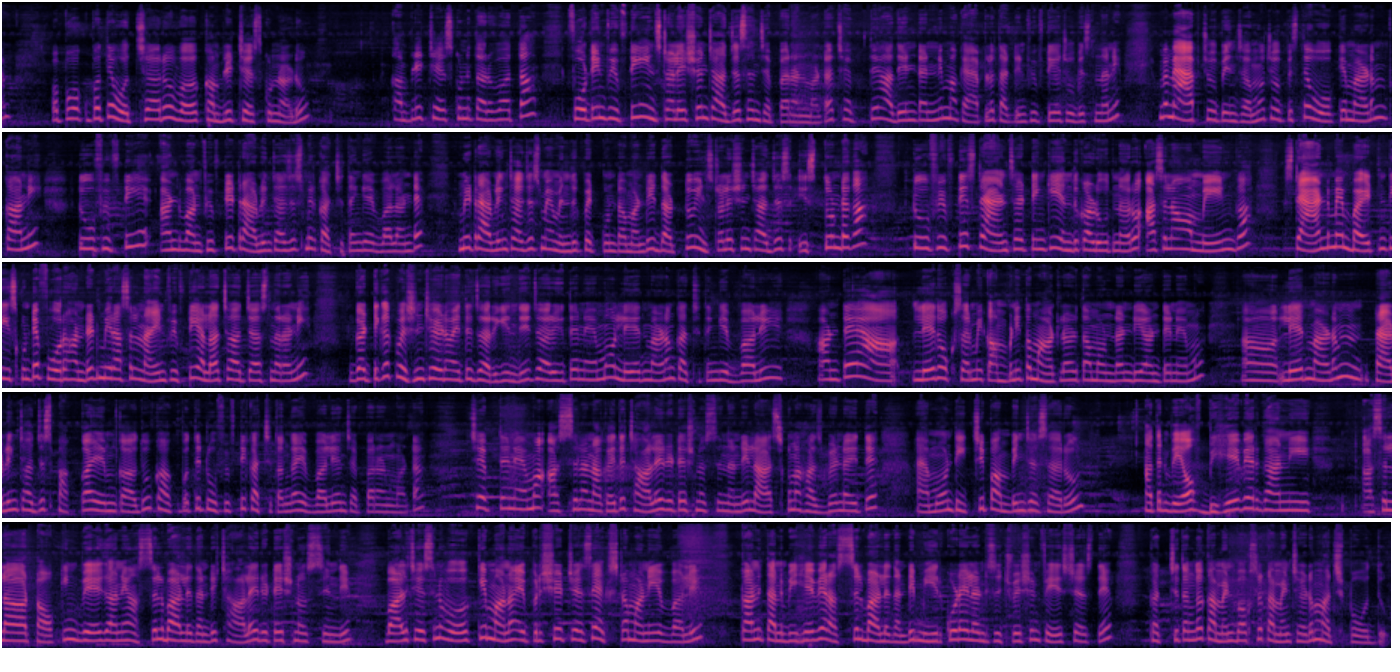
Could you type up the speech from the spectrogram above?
ఒప్పుకోకపోతే వచ్చారు వర్క్ కంప్లీట్ చేసుకున్నాడు. కంప్లీట్ చేసుకున్న తర్వాత ఫోర్టీన్ ఫిఫ్టీ ఇన్స్టాలేషన్ ఛార్జెస్ అని చెప్పారనమాట. చెప్తే అదేంటండి మాకు యాప్లో థర్టీన్ ఫిఫ్టీ చూపిస్తుందని మేము యాప్ చూపించాము. చూపిస్తే ఓకే మేడం కానీ two fifty and one fifty travelling charges మీరు ఖచ్చితంగా ఇవ్వాలంటే మీ ట్రావెలింగ్ ఛార్జెస్ మేము ఎందుకు పెట్టుకుంటామండి? దట్టు ఇన్స్టాలేషన్ ఛార్జెస్ ఇస్తుండగా టూ ఫిఫ్టీ స్టాండ్ సెట్టింగ్కి ఎందుకు అడుగుతున్నారు? అసలు మెయిన్గా స్టాండ్ మేము బయట తీసుకుంటే ఫోర్ హండ్రెడ్ మీరు అసలు నైన్ ఫిఫ్టీ ఎలా ఛార్జ్ చేస్తున్నారని గట్టిగా క్వశ్చన్ చేయడం అయితే జరిగింది. జరిగితేనేమో లేదు మేడం ఖచ్చితంగా ఇవ్వాలి అంటే లేదు ఒకసారి మీ కంపెనీతో మాట్లాడుతాము ఉండండి అంటేనేమో లేదు మేడం ట్రావెలింగ్ ఛార్జెస్ పక్కా ఏం కాదు కాకపోతే టూ ఫిఫ్టీ ఖచ్చితంగా ఇవ్వాలి అని చెప్పారనమాట. చెప్తేనేమో అస్సలు నాకైతే చాలా ఇరిటేషన్ వస్తుందండి. లాస్ట్కి మా హస్బెండ్ అయితే అమౌంట్ ఇచ్చి పంపించేశారు. అతని వే ఆఫ్ బిహేవియర్ కానీ అసలు ఆ టాకింగ్ వే కానీ అస్సలు బాగాలేదండి. చాలా ఇరిటేషన్ వస్తుంది. వాళ్ళు చేసిన వర్క్కి మనం ఎప్రిషియేట్ చేసి ఎక్స్ట్రా మనీ ఇవ్వాలి. కానీ తన బిహేవియర్ అస్సలు బాగాలేదండి. మీరు కూడా ఇలాంటి సిచ్యువేషన్ ఫేస్ చేస్తే ఖచ్చితంగా కమెంట్ బాక్స్లో కమెంట్ చేయడం మర్చిపోవద్దు.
